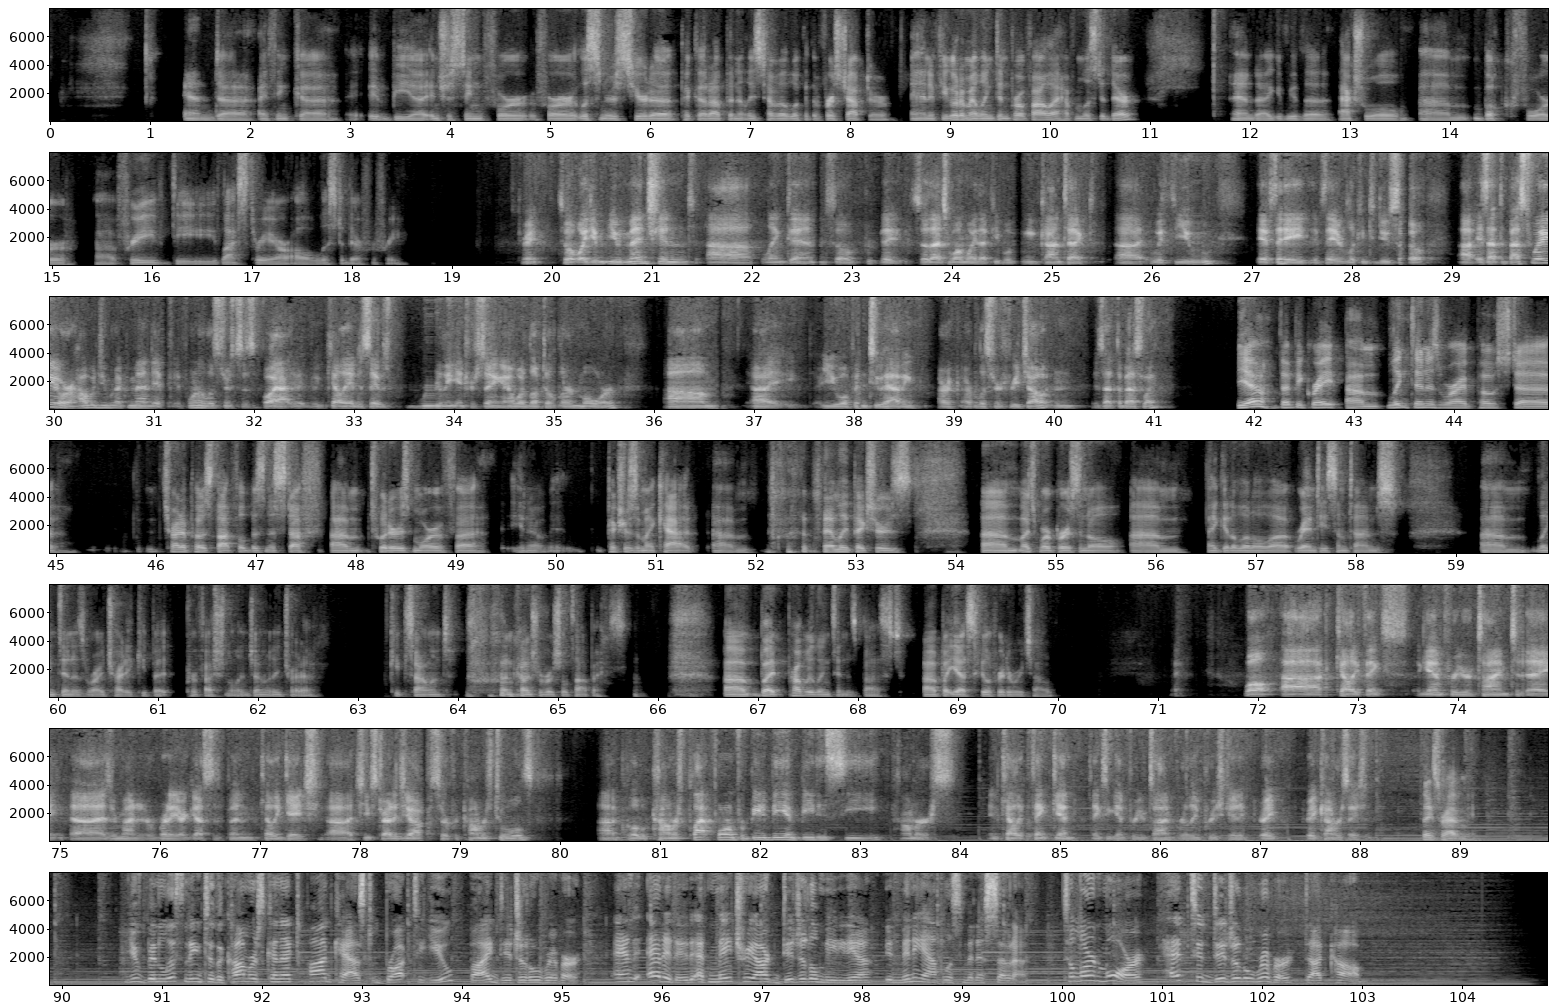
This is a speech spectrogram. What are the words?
and uh, I think uh, it would be uh, interesting for for listeners here to pick that up and at least have a look at the first chapter. And if you go to my LinkedIn profile, I have them listed there, and I give you the actual um, book for uh, free. The last three are all listed there for free. Great. So, well, you you mentioned uh, LinkedIn, so so that's one way that people can contact uh, with you if they if they are looking to do so. Uh, is that the best way, or how would you recommend if, if one of the listeners says, "Boy, I, Kelly had to say was really interesting. I would love to learn more." Um, uh, are you open to having our, our, listeners reach out, and is that the best way? Yeah, that'd be great. Um, LinkedIn is where I post, uh, try to post thoughtful business stuff. Um, Twitter is more of uh, you know pictures of my cat, um, family pictures, um, much more personal. Um, I get a little uh, ranty sometimes um, LinkedIn is where I try to keep it professional and generally try to keep silent on controversial topics. Uh, but probably LinkedIn is best. Uh, but yes, feel free to reach out. Well, uh, Kelly, thanks again for your time today. Uh, as a reminder, everybody, our guest has been Kelly Goetsch, uh, Chief Strategy Officer for commercetools, uh, global commerce platform for B2B and B2C commerce. And Kelly, thank again, thanks again for your time. Really appreciate it. Great, great conversation. Thanks for having me. You've been listening to the Commerce Connect podcast brought to you by Digital River and edited at Matriarch Digital Media in Minneapolis, Minnesota. To learn more, head to digitalriver.com.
